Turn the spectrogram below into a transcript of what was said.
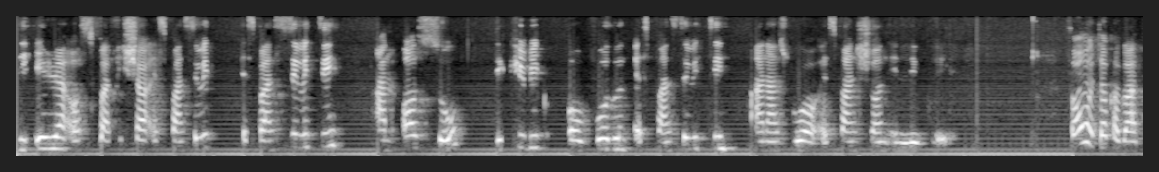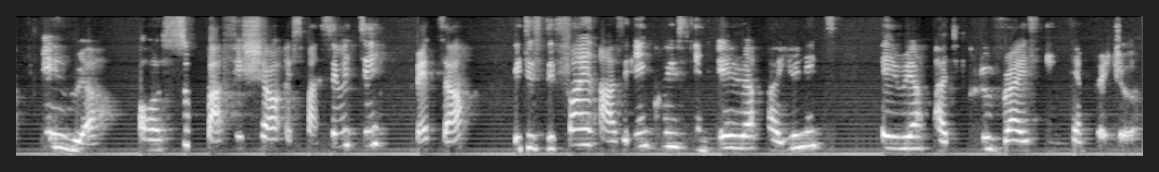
the area of superficial expansivity, expansivity and also the cubic or volume expansivity and as well expansion in liquid. So when we talk about area or superficial expansivity, beta, it is defined as the increase in area per unit area per degree rise in temperature.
